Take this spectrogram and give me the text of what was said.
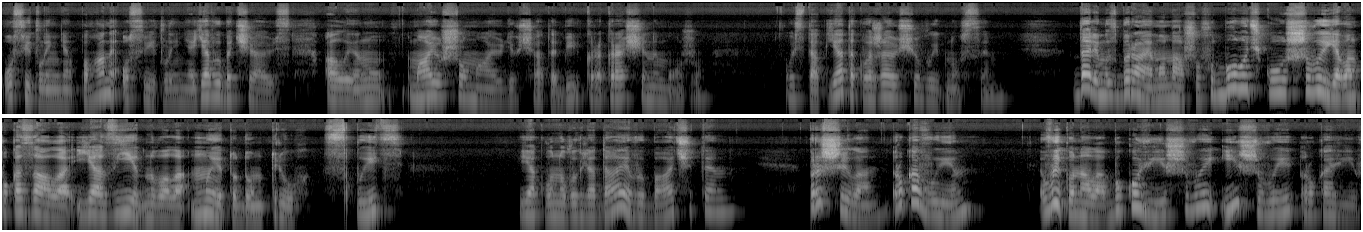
освітлення, погане освітлення. Я вибачаюсь, але ну, маю, що маю, дівчата, бі- краще не можу. Ось так. Я так вважаю, що видно все. Далі ми збираємо нашу футболочку. Шви я вам показала, я з'єднувала методом трьох спиць. Як воно виглядає, ви бачите. Пришила рукави, виконала бокові шви і шви рукавів.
